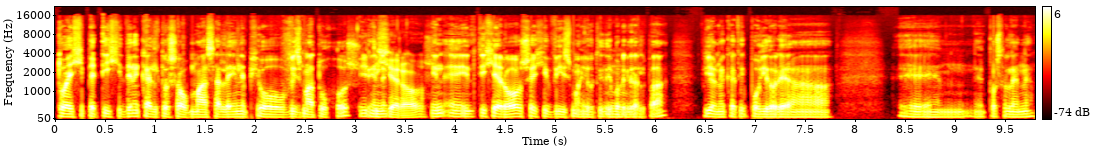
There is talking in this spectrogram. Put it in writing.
το έχει πετύχει δεν είναι καλύτερος από εμάς, αλλά είναι πιο βυσματούχος. Ή τυχερός. Είναι, είναι τυχερός, έχει βίσμα ή οτιδήποτε Μμμ. κτλ. Βγαίνουν κάτι πολύ ωραία. Ε, πώς το λένε,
